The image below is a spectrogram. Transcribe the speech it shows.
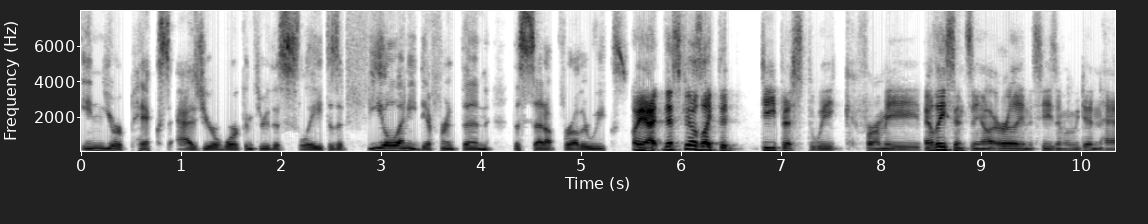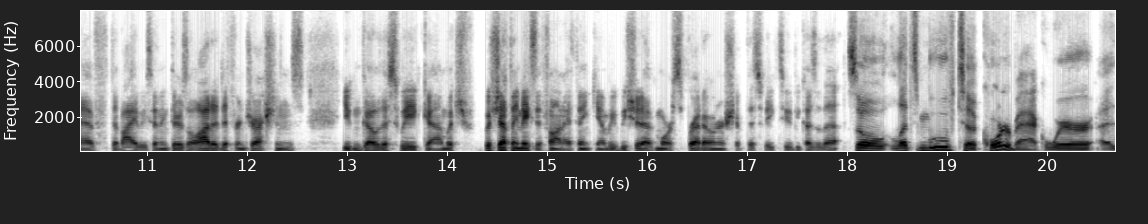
in your picks as you're working through the slate? Does it feel any different than the setup for other weeks? Oh, yeah. This feels like the deepest week for me, at least since you know early in the season when we didn't have the bye weeks. I think there's a lot of different directions you can go this week, um, which which definitely makes it fun. I think you know we, we, should have more spread ownership this week too because of that. So let's move to quarterback, where a,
